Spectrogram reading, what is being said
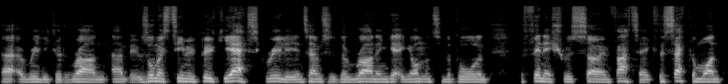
a, a really good run. Um, it was almost Teemu Pukki esque, really, in terms of the run and getting onto the ball, and the finish was so emphatic. The second one,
